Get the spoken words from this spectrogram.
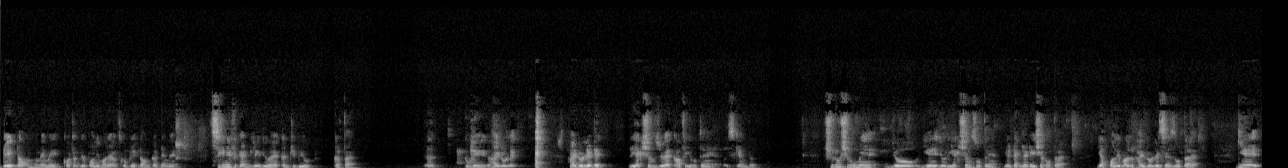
ब्रेक डाउन होने में कॉटन जो पॉलीमर है, उसको ब्रेक डाउन करने में सिग्निफिकेंटली जो है कंट्रीब्यूट करता है। क्योंकि हाइड्रोलेट हाइड्रोलेटिक रिएक्शंस जो है काफ़ी होते हैं इसके अंदर। शुरू शुरू में जो ये जो रिएक्शंस होते हैं या डेग्रेडेशन होता है या पॉलीमर हाइड्रोलिसिस होता है ये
